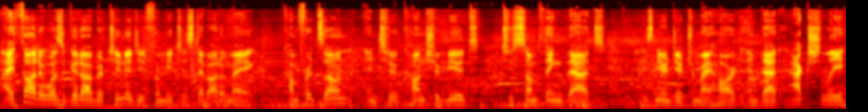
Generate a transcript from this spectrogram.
I thought it was a good opportunity for me to step out of my comfort zone and to contribute to something that is near and dear to my heart. And that actually,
